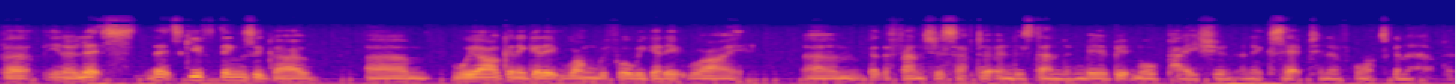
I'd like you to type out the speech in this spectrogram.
But you know, let's let's give things a go. Um, we are going to get it wrong before we get it right. Um, but the fans just have to understand and be a bit more patient and accepting of what's going to happen.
